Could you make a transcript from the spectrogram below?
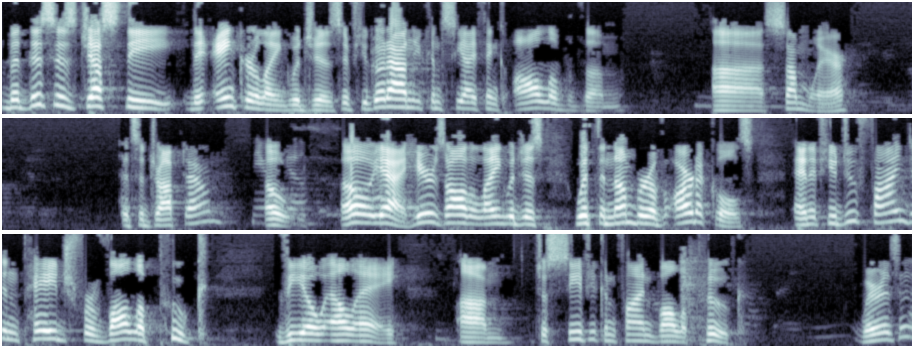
but this is just the, the anchor languages. If you go down, you can see, I think, all of them uh, somewhere. It's a drop down? Oh, oh, yeah, here's all the languages with the number of articles. And if you do find in page for Volapük, V-O-L-A, um, just see if you can find Volapük. Where is it?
